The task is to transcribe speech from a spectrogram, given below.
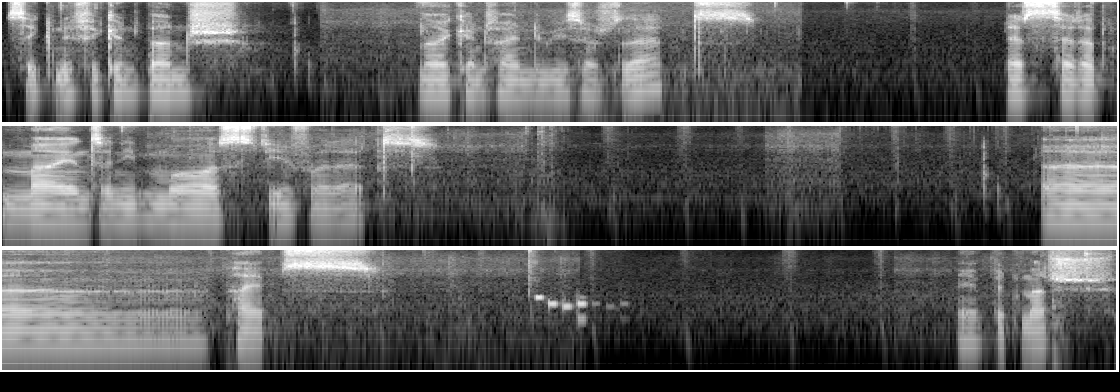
significant bunch. Now I can finally research that. Let's set up mines. I need more steel for that. Uh, pipes. A bit much.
